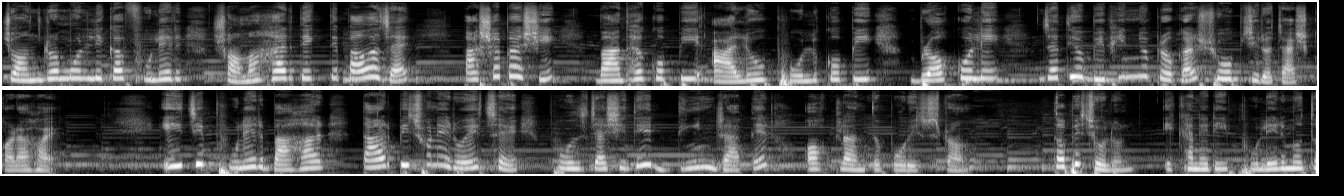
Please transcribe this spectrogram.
চন্দ্রমল্লিকা ফুলের সমাহার দেখতে পাওয়া যায়, পাশাপাশি বাঁধাকপি, আলু, ফুলকপি, ব্রকলি জাতীয় বিভিন্ন প্রকার সবজিরও চাষ করা হয়। এই যে ফুলের বাহার, তার পিছনে রয়েছে ফুল চাষিদের দিন রাতের অক্লান্ত পরিশ্রম। তবে চলুন এখানের এই ফুলের মতো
